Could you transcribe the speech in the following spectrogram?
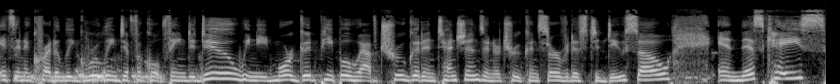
It's an incredibly grueling, difficult thing to do. We need more good people who have true good intentions and are true conservatives to do so. In this case,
